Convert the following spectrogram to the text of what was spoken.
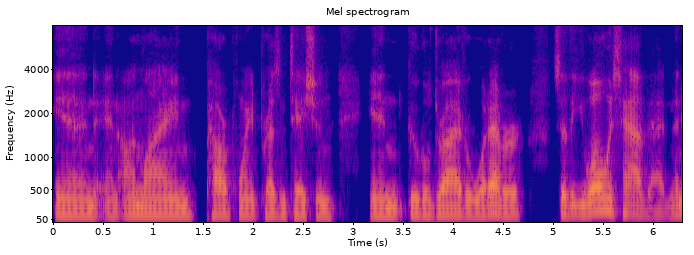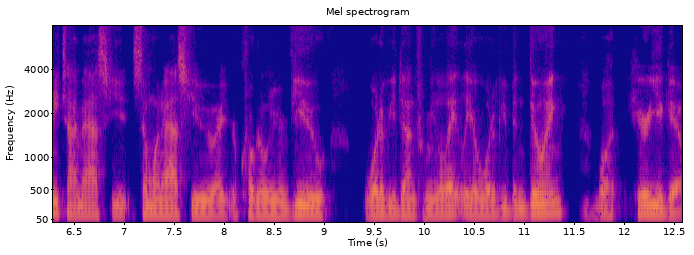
in an online PowerPoint presentation in Google Drive or whatever, so that you always have that. And anytime ask you, someone asks you at your quarterly review, what have you done for me lately or what have you been doing? Mm -hmm. Well, here you go.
